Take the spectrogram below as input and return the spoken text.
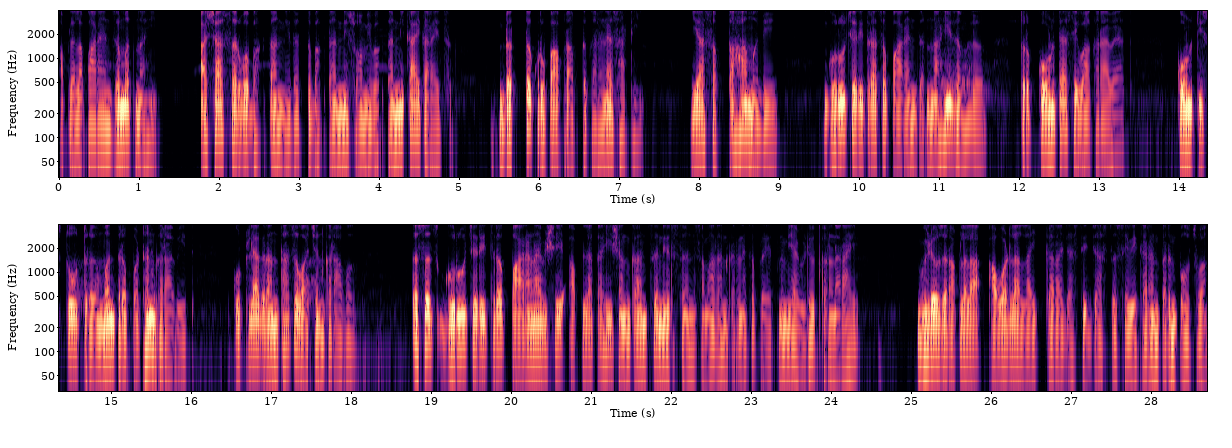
आपल्याला पारायण जमत नाही. अशा सर्व भक्तांनी दत्तभक्तांनी स्वामी भक्तांनी काय करायचं? दत्तकृपा प्राप्त करण्यासाठी या सप्ताहामध्ये गुरुचरित्राचं पारायण जर नाही जमलं तर कोणत्या सेवा कराव्यात? कोणती स्तोत्र मंत्र पठन करावीत? कुठल्या ग्रंथाचं वाचन करावं? तसंच गुरुचरित्र पारायणाविषयी आपल्या काही शंकांचं निरसन समाधान करण्याचा प्रयत्न मी या व्हिडिओत करणार आहे. व्हिडिओ जर आपल्याला आवडला लाईक करा जास्तीत जास्त सेवेकऱ्यांपर्यंत पोहोचवा.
